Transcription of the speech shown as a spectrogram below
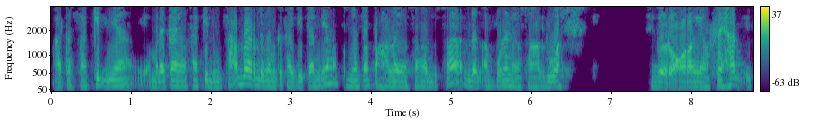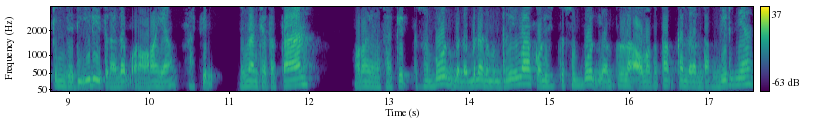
atas sakitnya ya mereka yang sakit dan sabar dengan kesakitannya ternyata pahala yang sangat besar dan ampunan yang sangat luas. Sehingga orang-orang yang sehat itu menjadi iri terhadap orang-orang yang sakit. Dengan catatan orang yang sakit tersebut benar-benar menerima kondisi tersebut yang telah Allah tetapkan dalam takdirnya.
